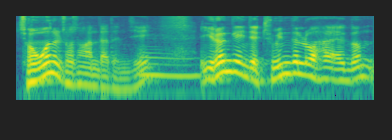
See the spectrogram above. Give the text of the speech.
정원을 조성한다든지 음. 이런 게 이제 주민들로 하여금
